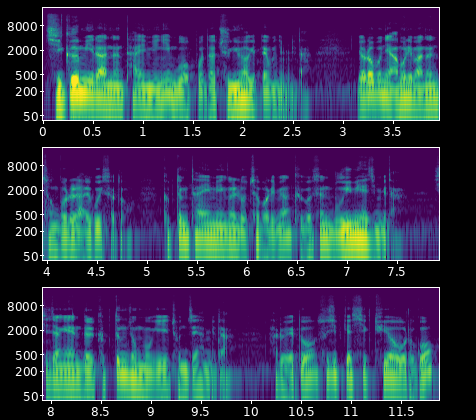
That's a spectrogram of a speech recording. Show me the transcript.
지금이라는 타이밍이 무엇보다 중요하기 때문입니다. 여러분이 아무리 많은 정보를 알고 있어도 급등 타이밍을 놓쳐버리면 그것은 무의미해집니다. 시장엔 늘 급등 종목이 존재합니다. 하루에도 수십 개씩 튀어오르고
